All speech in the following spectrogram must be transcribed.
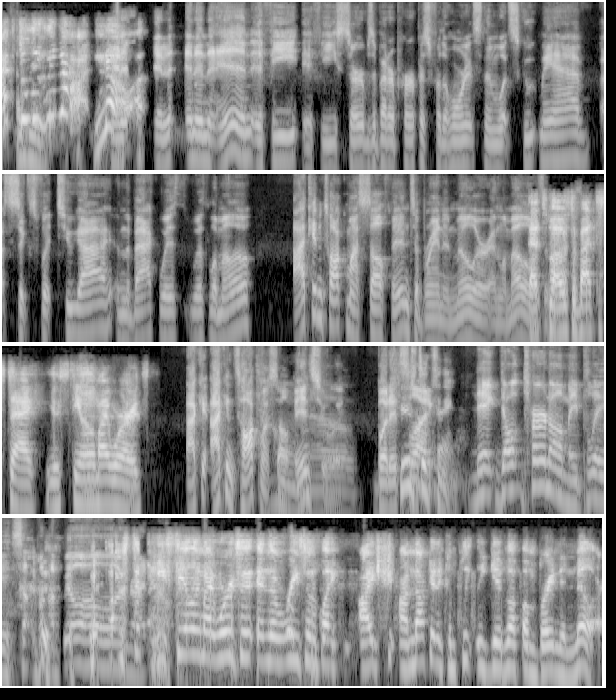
absolutely not. No, And, and, and in the end, if he if he serves a better purpose for the Hornets than what Scoot may have, a six foot two guy in the back with with Lamelo, I can talk myself into Brandon Miller and Lamelo. That's what I was about to say. You're stealing my words. I can I can talk myself oh, into it, but it's Here's like the thing. Nick, don't turn on me, please. I'm, I feel all alone I'm st- now. He's stealing my words, and the reason, like, I sh- I'm not going to completely give up on Brandon Miller.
